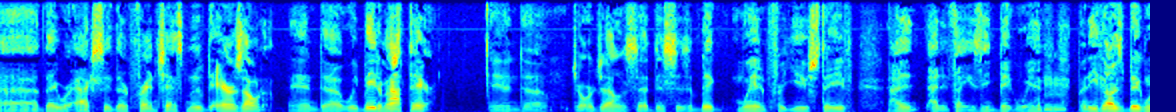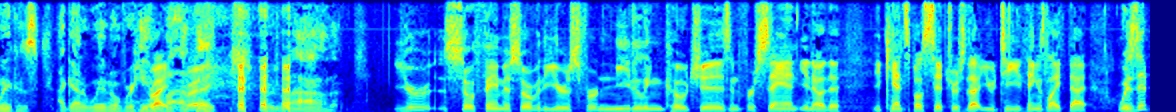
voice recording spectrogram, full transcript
uh, they were actually their franchise moved to Arizona, and uh, we beat them out there. And uh, George Allen said, "This is a big win for you, Steve." I didn't, I didn't think it was any big win, mm-hmm. but he thought it was a big win because I got a win over him. Right, I right. think. I don't know. You're so famous over the years for needling coaches and for saying, you know, the you can't spell citrus without UT, things like that. Was it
